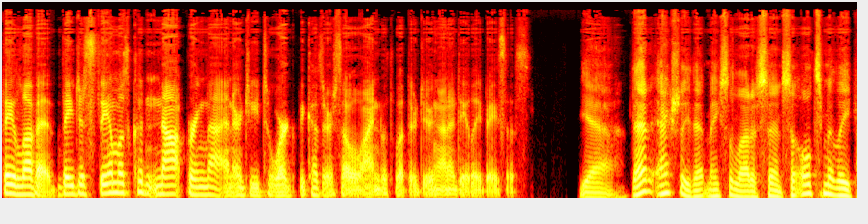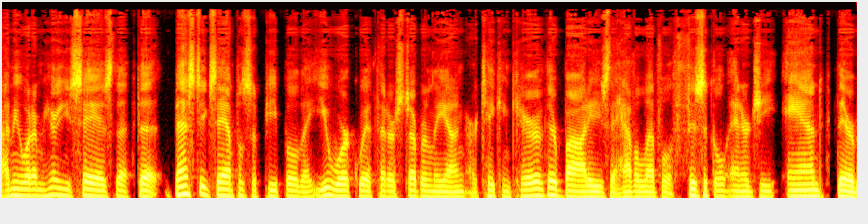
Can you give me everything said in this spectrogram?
They love it. They just, they almost couldn't not bring that energy to work because they're so aligned with what they're doing on a daily basis. Yeah, that actually that makes a lot of sense. So ultimately, I mean, what I'm hearing you say is that the best examples of people that you work with that are stubbornly young are taking care of their bodies. They have a level of physical energy and they're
